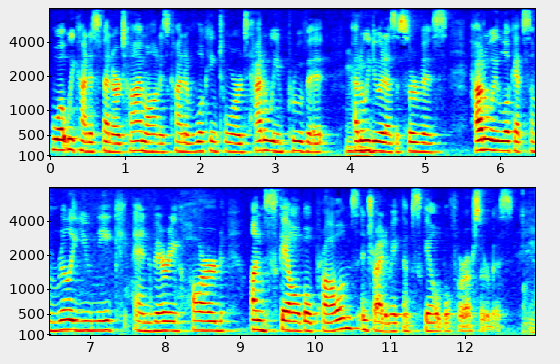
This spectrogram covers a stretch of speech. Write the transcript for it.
what we kind of spend our time on is kind of looking towards how do we improve it how do we mm-hmm. do it as a service how do we look at some really unique and very hard unscalable problems and try to make them scalable for our service yeah.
